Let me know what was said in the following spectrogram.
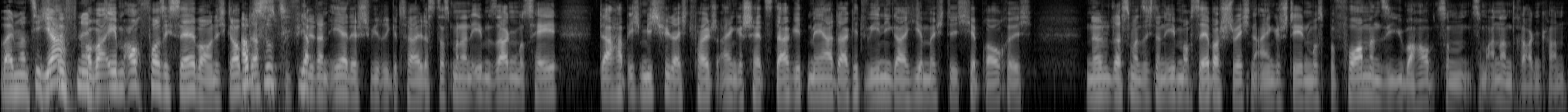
weil man sich ja, öffnet. aber eben auch vor sich selber. Und ich glaube, Absolut, das ist für viele ja. dann eher der schwierige Teil, dass, dass man dann eben sagen muss, hey, da habe ich mich vielleicht falsch eingeschätzt, da geht mehr, da geht weniger, hier möchte ich, hier brauche ich. Ne, dass man sich dann eben auch selber Schwächen eingestehen muss, bevor man sie überhaupt zum, zum anderen tragen kann.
